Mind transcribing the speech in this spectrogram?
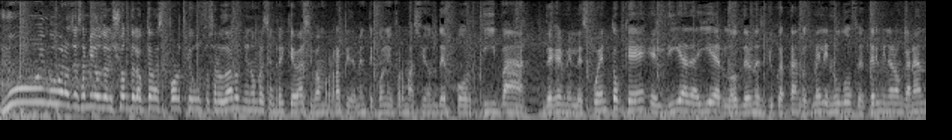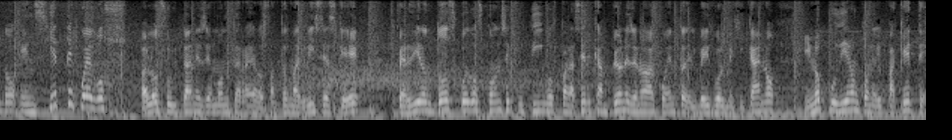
Muy, muy buenos días amigos del Shot de la Octava Sports, qué gusto saludarlos, mi nombre es Enrique Veas y vamos rápidamente con la información deportiva. Déjenme les cuento que el día de ayer los Leones de Yucatán, los Melenudos, le terminaron ganando en 7 juegos a los Sultanes de Monterrey, a los Fantasmas Grises que perdieron dos juegos consecutivos para ser campeones de nueva cuenta del béisbol mexicano y no pudieron con el paquete.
